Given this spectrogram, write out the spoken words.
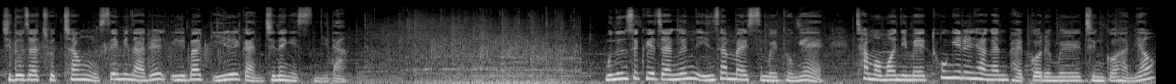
지도자 초청 세미나를 1박 2일간 진행했습니다. 문은숙 회장은 인사 말씀을 통해 참 어머님의 통일을 향한 발걸음을 증거하며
